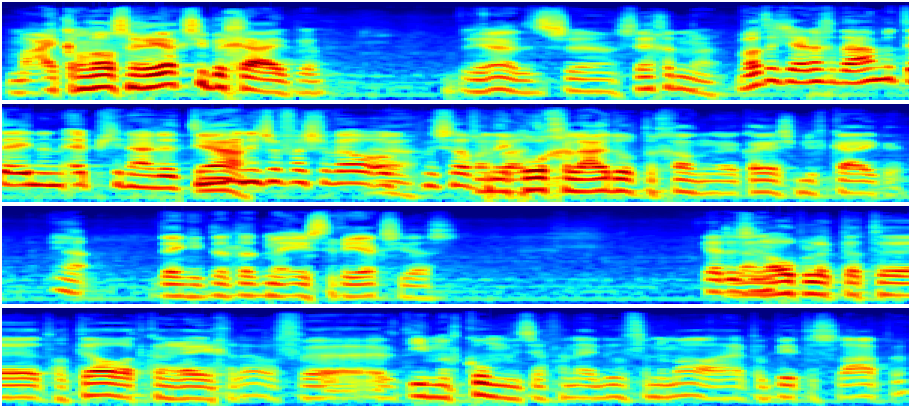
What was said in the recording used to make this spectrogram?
Maar ik kan wel zijn reactie begrijpen. Ja, dus, uh, zeg het maar. Wat had jij dan gedaan? Meteen een appje naar de teammanager ja. of was je wel ook zelf Van, ik hoor geluiden op de gang, kan je alsjeblieft kijken? Ja. Denk ik dat dat mijn eerste reactie was. Ja, dus dan een... hopelijk dat uh, het hotel wat kan regelen. Of uh, dat iemand komt die zegt van nee, doe het van normaal. Hij probeert te slapen.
